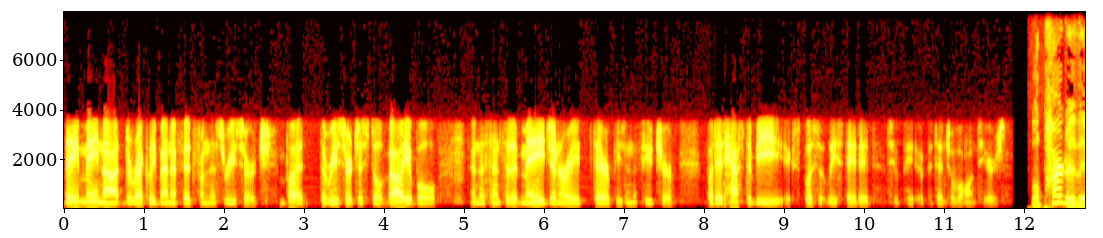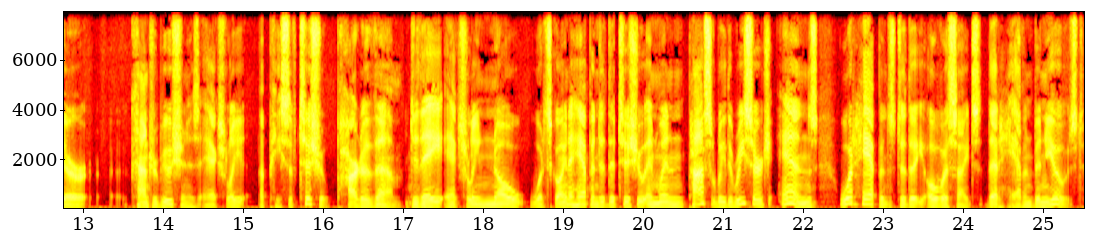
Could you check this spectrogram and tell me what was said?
they may not directly benefit from this research, but the research is still valuable in the sense that it may generate therapies in the future. But it has to be explicitly stated to potential volunteers. Well, part of their contribution is actually a piece of tissue, part of them. Do they actually know what's going to happen to the tissue? And when possibly the research ends, what happens to the oocytes that haven't been used?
